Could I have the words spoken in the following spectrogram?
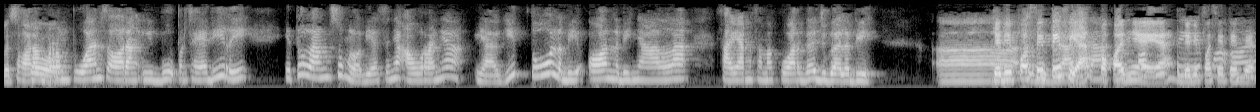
betul. seorang perempuan, seorang ibu percaya diri, itu langsung loh biasanya auranya ya gitu, lebih on, lebih nyala, sayang sama keluarga juga lebih eh, Jadi lebih positif ya, berasa. pokoknya ya. Jadi positif ya.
